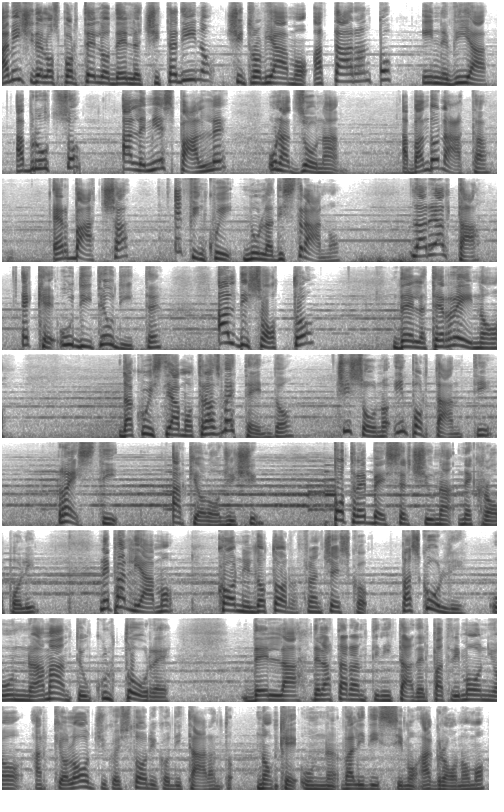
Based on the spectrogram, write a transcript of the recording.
Amici dello sportello del cittadino, ci troviamo a Taranto, in via Abruzzo, alle mie spalle una zona abbandonata, erbaccia e fin qui nulla di strano. La realtà è che, udite udite, al di sotto del terreno da cui stiamo trasmettendo ci sono importanti resti archeologici. Potrebbe esserci una necropoli. Ne parliamo con il dottor Francesco Pasculli, un amante, un cultore della, della, tarantinità, del patrimonio archeologico e storico di Taranto, nonché un validissimo agronomo.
